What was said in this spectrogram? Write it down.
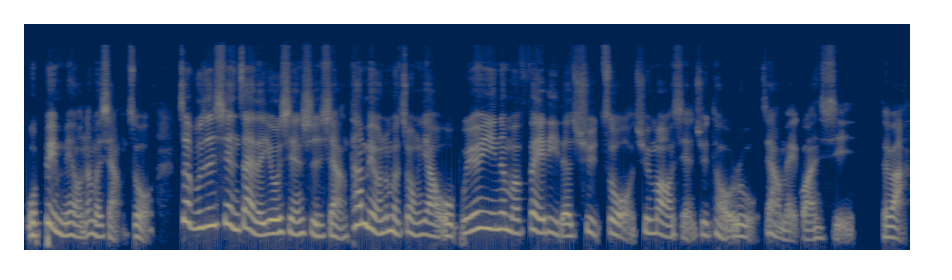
我并没有那么想做。这不是现在的优先事项，它没有那么重要。我不愿意那么费力的去做、去冒险、去投入，这样没关系，对吧？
